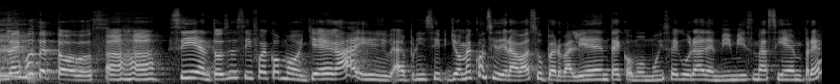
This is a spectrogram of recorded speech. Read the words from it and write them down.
lejos de todos. Ajá. Sí, entonces sí fue como llega y al principio yo me consideraba súper valiente, como muy segura de mí misma siempre.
